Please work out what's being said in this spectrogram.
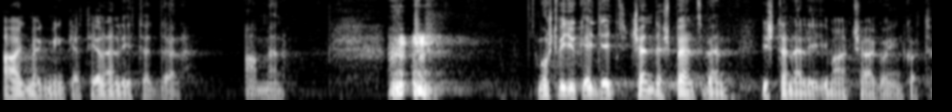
Áldj meg minket jelenléteddel. Amen. Most vigyük egy-egy csendes percben Isten elé imádságainkat.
